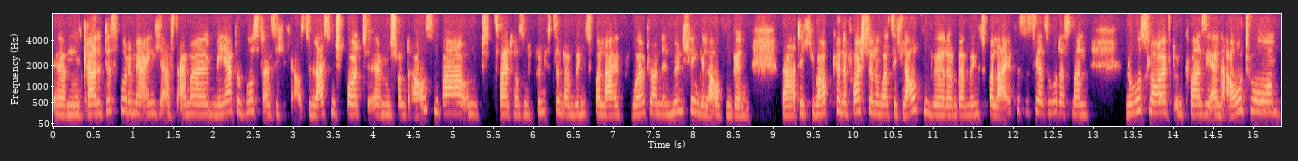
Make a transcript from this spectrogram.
ähm, gerade das wurde mir eigentlich erst einmal mehr bewusst, als ich aus dem Leistungssport ähm, schon draußen war und 2015 beim Wings for Life World Run in München gelaufen bin. Da hatte ich überhaupt keine Vorstellung, was ich laufen würde. Und beim Wings for Life ist es ja so, dass man losläuft und quasi ein Auto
